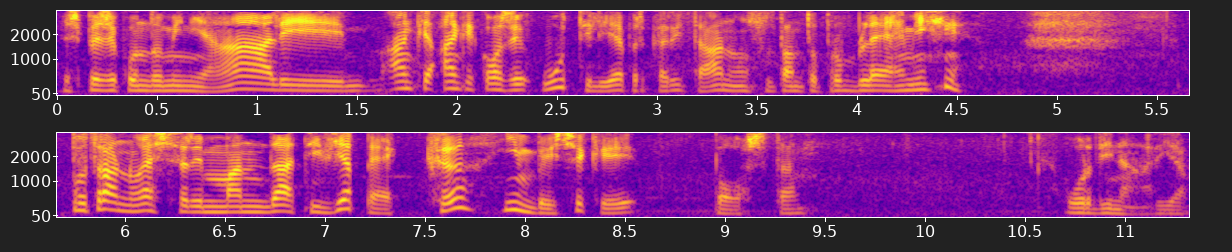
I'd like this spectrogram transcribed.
le spese condominiali, anche, anche cose utili eh, per carità, non soltanto problemi, potranno essere mandati via PEC invece che posta ordinaria.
